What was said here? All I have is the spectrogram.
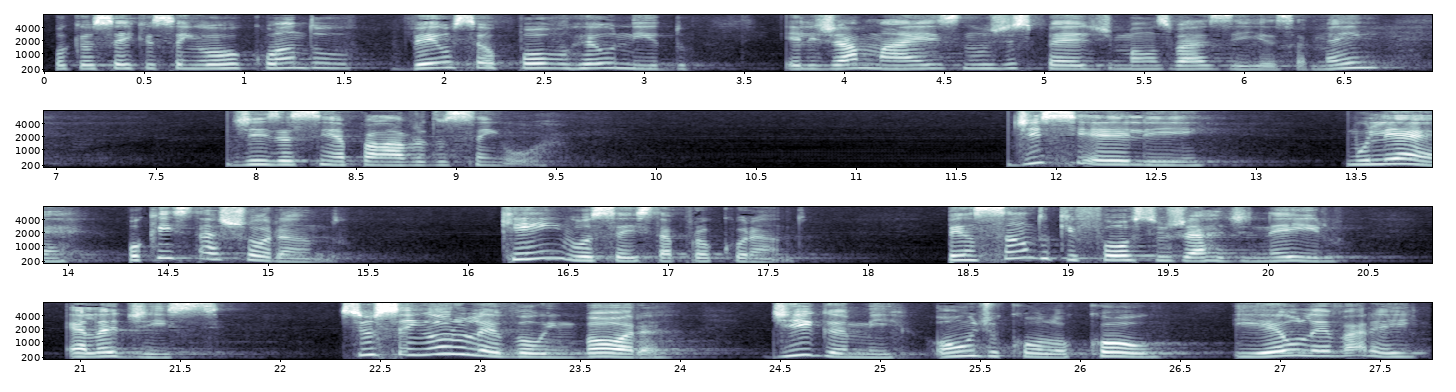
porque eu sei que o Senhor, quando vê o seu povo reunido, ele jamais nos despede de mãos vazias. Amém? Diz assim a palavra do Senhor. Disse ele: Mulher, por que está chorando? Quem você está procurando? Pensando que fosse o jardineiro, ela disse: Se o Senhor o levou embora, diga-me onde o colocou e eu o levarei.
